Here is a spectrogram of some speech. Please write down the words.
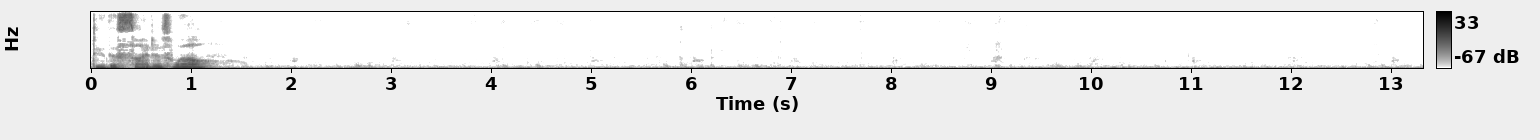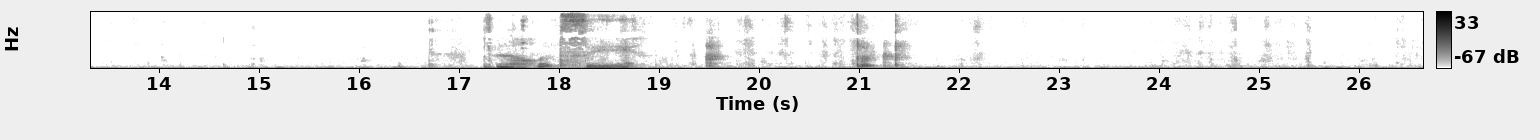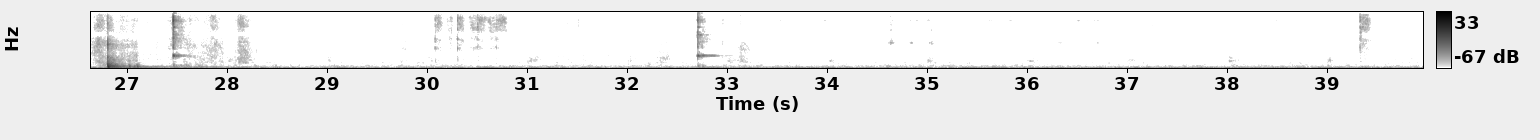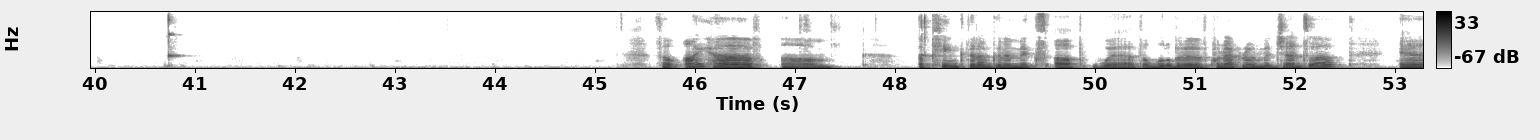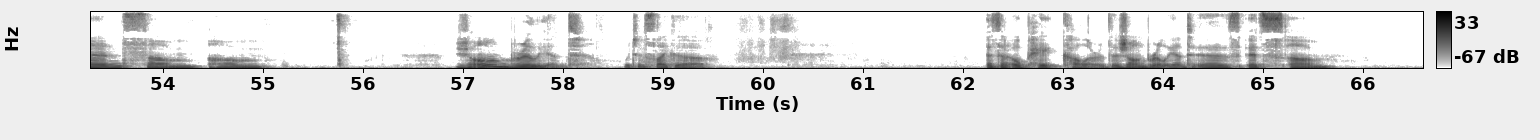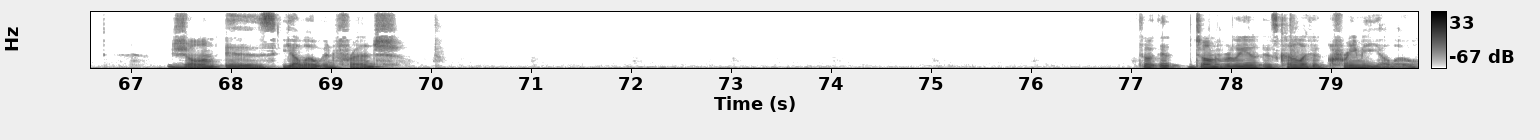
Do this side as well. Now, let's see. So I have um, a pink that I'm going to mix up with a little bit of quinacridone magenta and some um, Jaune Brilliant, which is like a, it's an opaque color, the Jaune Brilliant is. It's um, Jaune is yellow in French. So it, really is kind of like a creamy yellow.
